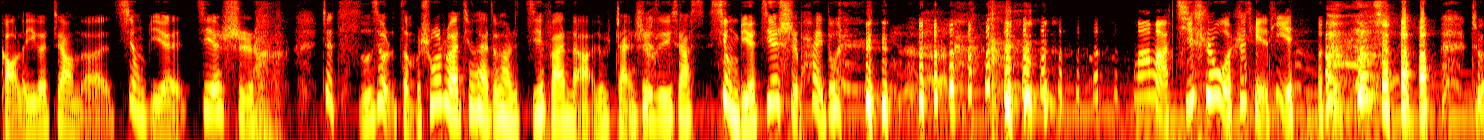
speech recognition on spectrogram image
搞了一个这样的性别揭示，这词就是怎么说出来，听起来就像是机翻的啊，就是展示这一下性别揭示派对。妈妈，其实我是铁 T。出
